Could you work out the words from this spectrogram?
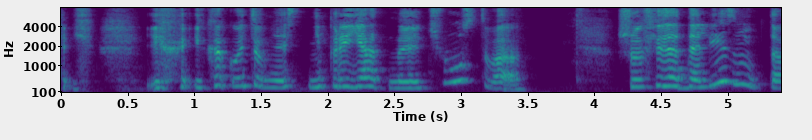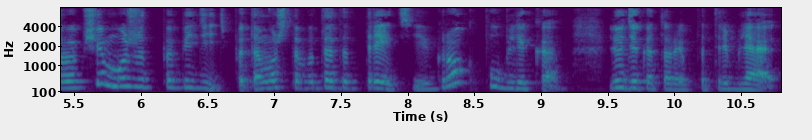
и, и какое-то у меня есть неприятное чувство, что феодализм-то вообще может победить, потому что вот этот третий игрок, публика, люди, которые потребляют,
